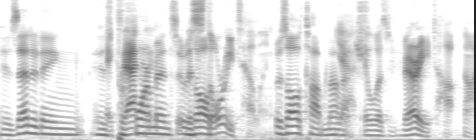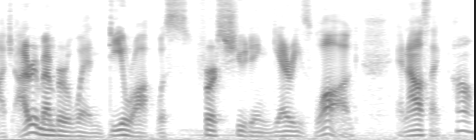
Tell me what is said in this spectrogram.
his editing, his exactly. performance, it was the all storytelling. It was all top notch. Yeah, it was very top notch. I remember when DRock was first shooting Gary's vlog, and I was like, oh,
